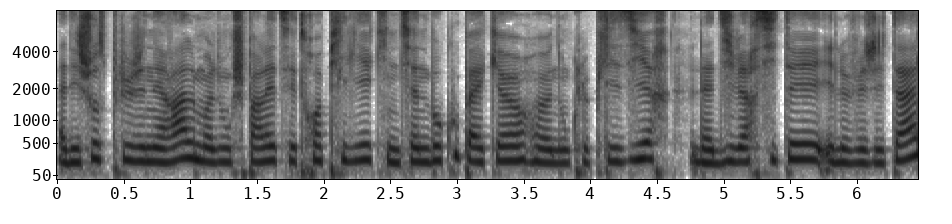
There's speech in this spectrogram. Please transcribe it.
à des choses plus générales. Moi, donc, je parlais de ces trois piliers qui me tiennent beaucoup à cœur, euh, donc le plaisir, la diversité et le végétal.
